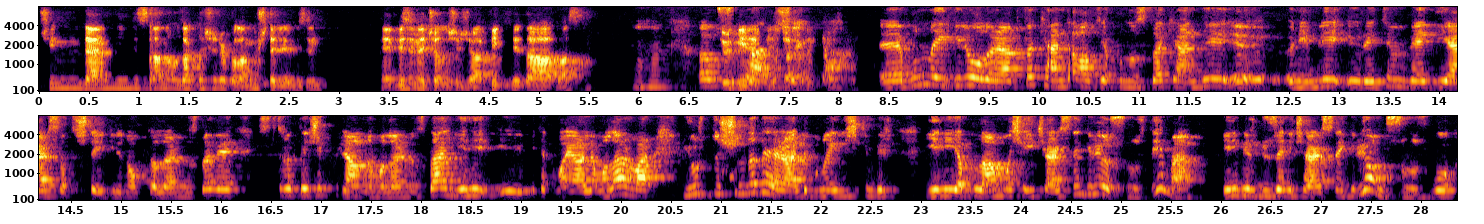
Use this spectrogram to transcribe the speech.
Çin'den, Hindistan'dan uzaklaşacak olan müşterilerimizin e, bizimle çalışacağı fikri daha baskın. Türkiye'de şey. Bununla ilgili olarak da kendi altyapınızda, kendi önemli üretim ve diğer satışla ilgili noktalarınızda ve stratejik planlamalarınızda yeni bir takım ayarlamalar var. Yurt dışında da herhalde buna ilişkin bir yeni yapılanma şey içerisine giriyorsunuz değil mi? Yeni bir düzen içerisine giriyor musunuz bu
